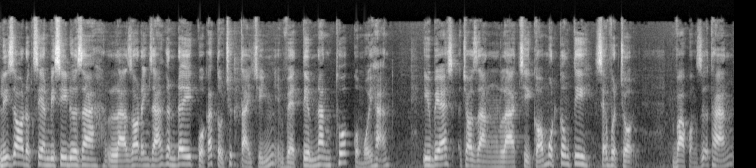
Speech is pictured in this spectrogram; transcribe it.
Lý do được CNBC đưa ra là do đánh giá gần đây của các tổ chức tài chính về tiềm năng thuốc của mỗi hãng. UBS cho rằng là chỉ có một công ty sẽ vượt trội. Vào khoảng giữa tháng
